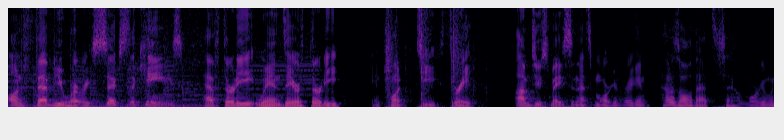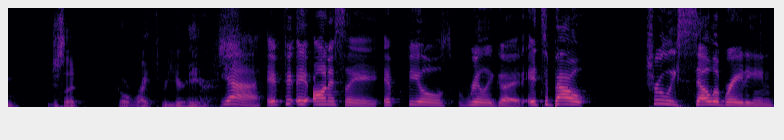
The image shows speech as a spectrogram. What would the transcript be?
on February 6th. The Kings have 30 wins. They are 30 and 23. I'm Deuce Mason. That's Morgan Ragan. How does all that sound, Morgan, when you just let it go right through your ears? Yeah, it, it honestly, it feels really good. It's about truly celebrating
